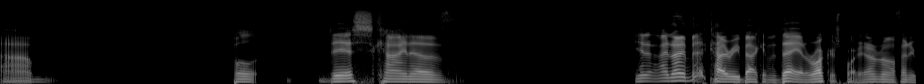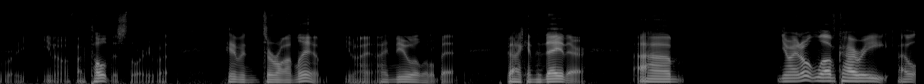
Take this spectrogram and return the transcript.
Um, but this kind of you know, and I met Kyrie back in the day at a Rutgers party. I don't know if anybody, you know, if I've told this story, but him and Doron Lamb, you know, I, I knew a little bit back in the day there. Um, you know, I don't love Kyrie. I,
